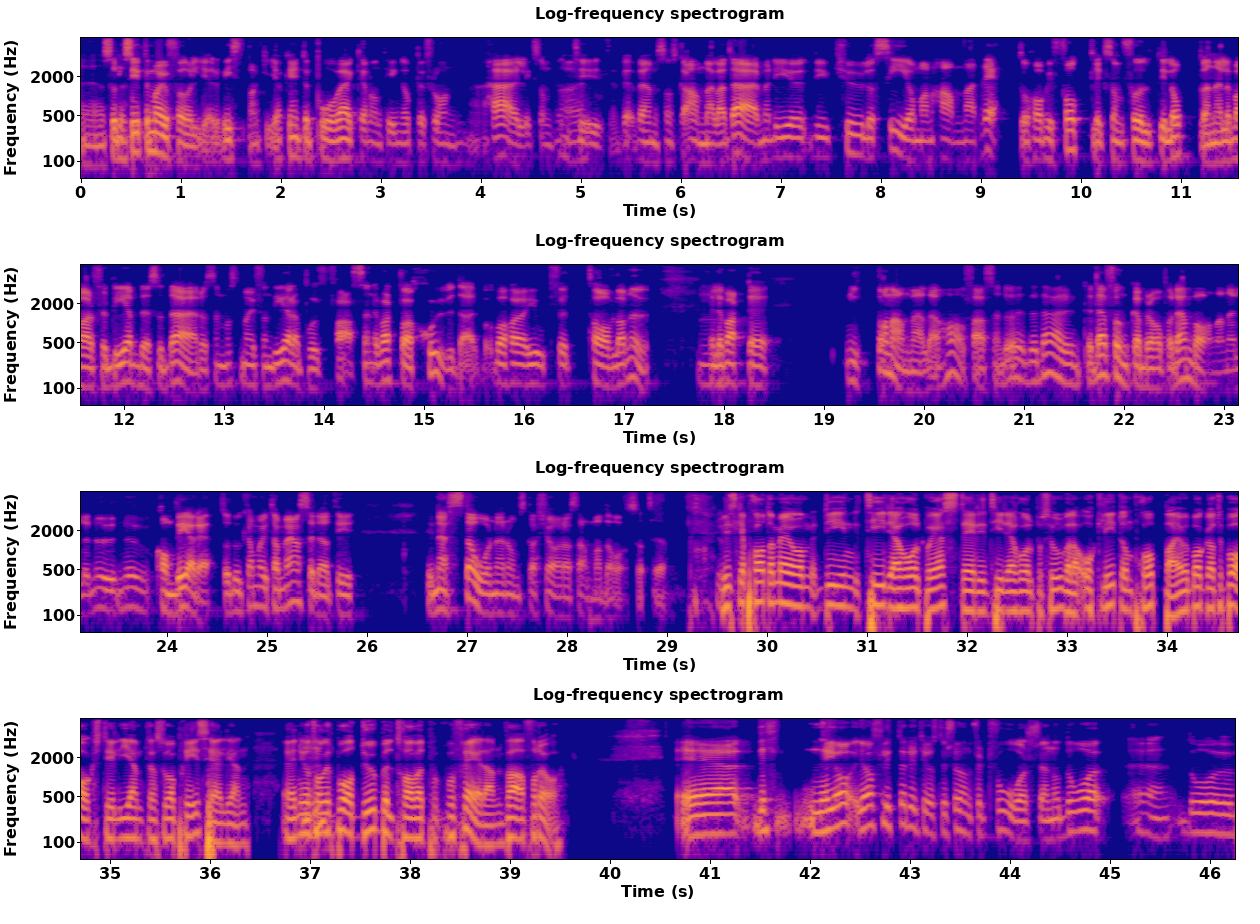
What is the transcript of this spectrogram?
Eh, så då sitter man ju och följer. Visst, man, jag kan inte påverka någonting uppifrån här liksom till vem som ska anmäla där, men det är ju det är kul att se om man hamnar rätt och har vi fått liksom fullt i loppen eller varför blev det så där? Och sen måste man ju fundera på hur fasen, det vart bara sju där. Vad har jag gjort för tavla nu? Mm. Eller vart det 19 anmälda. Jaha, fasen, det, där, det där funkar bra på den banan. Eller nu, nu kom det rätt. Och då kan man ju ta med sig det till, till nästa år när de ska köra samma dag. Så att säga. Vi ska prata mer om din tidigare roll på SD, din tidigare roll på Solvalla och lite om proppar. Jag vill bara gå tillbaks till Jämtlands Stora Prishelgen. Eh, ni har mm. tagit bort dubbeltravet på, på fredagen. Varför då? Eh, det, när jag, jag, flyttade till Östersund för två år sedan och då, eh, då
